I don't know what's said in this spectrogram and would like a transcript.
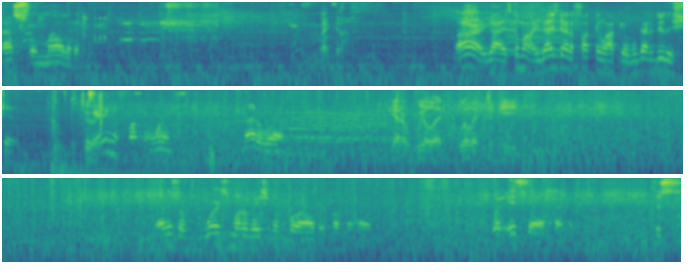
That's su madre. Oh Mega. Alright, guys, come on. You guys gotta fucking lock in. We gotta do this shit. Let's do We're it. getting this fucking win. No matter what. You gotta will it, will it to be. That is the worst motivational quote I ever fucking heard. What is that? Just.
